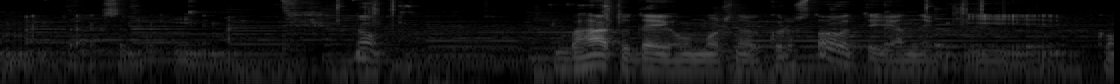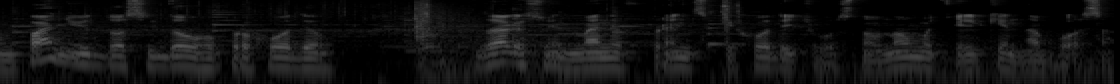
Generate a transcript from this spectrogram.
У мене зараз немає. Ну, багато де його можна використовувати, я ним і компанію досить довго проходив. Зараз він в мене, в принципі, ходить в основному тільки на боса.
